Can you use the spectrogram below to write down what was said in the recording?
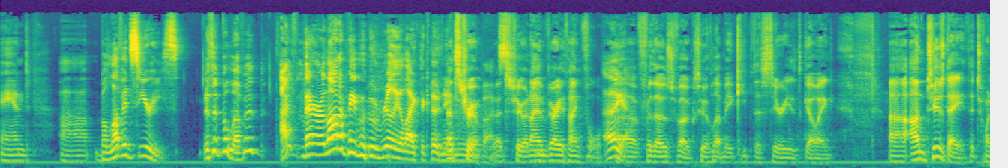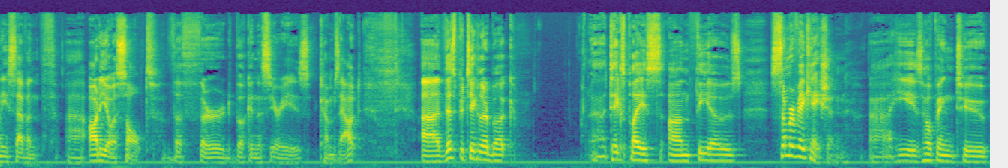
and uh, beloved series. Is it beloved? I, there are a lot of people who really like the codename That's true. books. That's true, and I am very thankful Oh, yeah. uh, for those folks who have let me keep this series going. Uh, on Tuesday, the 27th, uh, Audio Assault, the third book in the series, comes out. Uh, this particular book uh, takes place on Theo's summer vacation. Uh, he is hoping to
